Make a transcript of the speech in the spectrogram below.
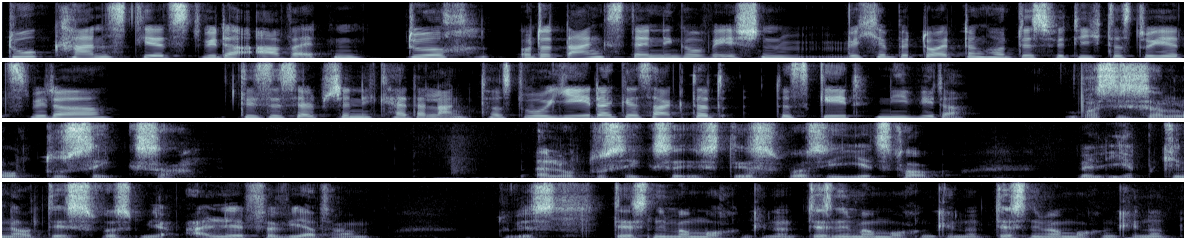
Du kannst jetzt wieder arbeiten durch oder dank Standing Ovation. Welche Bedeutung hat es für dich, dass du jetzt wieder diese Selbstständigkeit erlangt hast, wo jeder gesagt hat, das geht nie wieder? Was ist ein Lotto Sechser? Ein Lotto 6 ist das, was ich jetzt habe. Weil ich habe genau das, was mir alle verwehrt haben. Du wirst das nicht mehr machen können, das nicht mehr machen können, das nicht mehr machen können.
